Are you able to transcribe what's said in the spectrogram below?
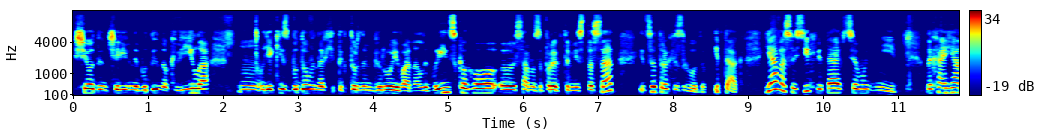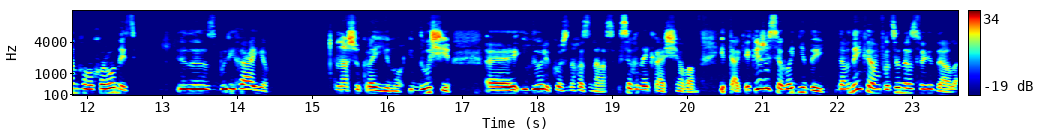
Ще один чарівний будинок Віла, який збудований архітектурним бюро Івана Левинського, е, саме за проектом міста Сад, і це трохи згодом. І так, я вас усіх вітаю в цьому дні. Нехай Янгол-охоронець е, зберігає. Нашу країну і душі, е, і долі кожного з нас. Всього найкращого вам. І так, який же сьогодні день? Давненько я вам про це не розповідала.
